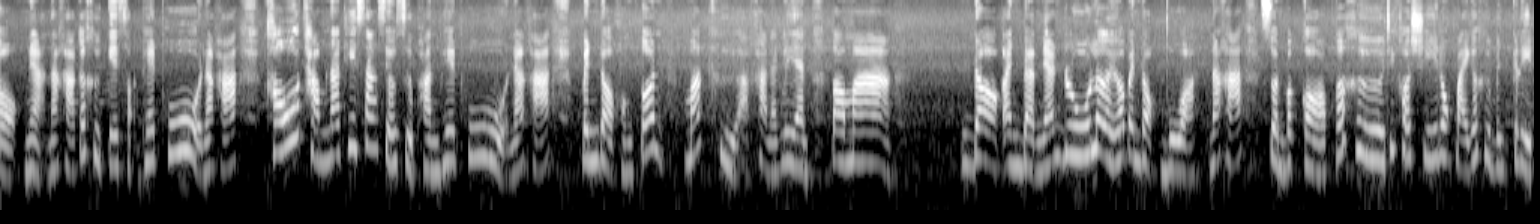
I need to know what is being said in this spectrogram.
ดอกเนี่ยนะคะ ก็คือเกสรเพศผู้นะคะเขาทำหน้าที่สร้างเซลล์สืบพันธุ์เพศผู้นะคะ เป็นดอกของต้นมะเขือค่ะนักเรียนต่อมา ดอกอันแบบนี้รู้เลยว่าเป็นดอกบัวนะคะ ส่วนประกอบก็คือที่เขาชี้ลงไปก็คือเป็นกลีบ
